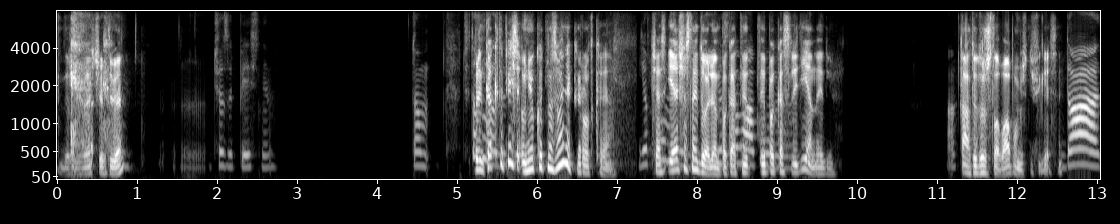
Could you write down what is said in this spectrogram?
Ты даже не знаешь, что у тебя? Что за песня? Там... там Блин, была как эта песня? У нее какое-то название короткое. Я Сейчас, я помню, сейчас найду, Ален, я пока ты, ты пока следи, я найду. А А, ты даже слова помнишь, нифига себе. Да.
